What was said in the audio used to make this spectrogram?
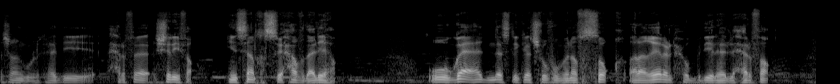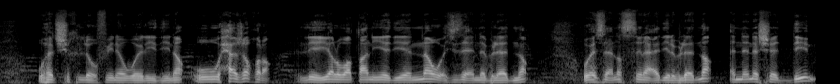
اش غنقول لك؟ هذه حرفة شريفة إنسان خصو يحافظ عليها. وكاع هاد الناس اللي كتشوفوا هنا في السوق راه غير الحب ديال هاد الحرفة. وهذا الشيء خلاوه فينا والدينا. وحاجة أخرى اللي هي الوطنية ديالنا وعزيزه علينا بلادنا وعزيزه علينا الصناعه ديال بلادنا أننا شادين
